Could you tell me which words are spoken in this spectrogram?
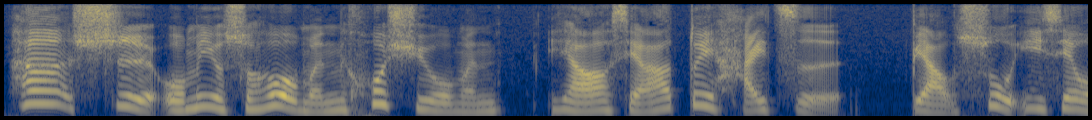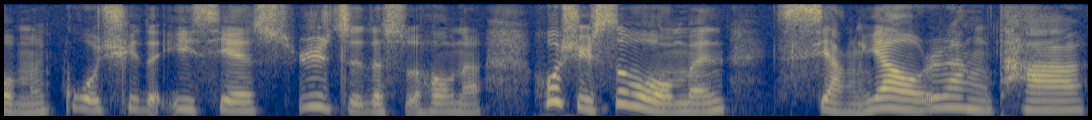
他是我们有时候我们或许我们要想要对孩子。表述一些我们过去的一些日子的时候呢，或许是我们想要让他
